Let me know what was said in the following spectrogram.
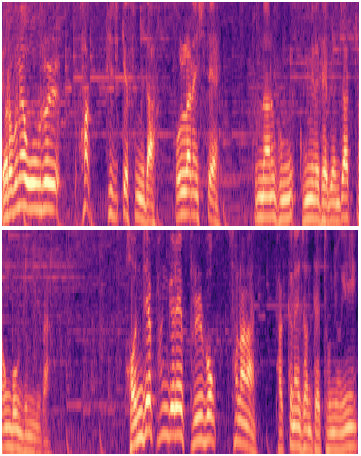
여러분의 오후를 확 뒤집겠습니다. 혼란의 시대, 분나는 국민의 대변자 정봉주입니다. 헌재 판결에 불복 선언한 박근혜 전 대통령이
